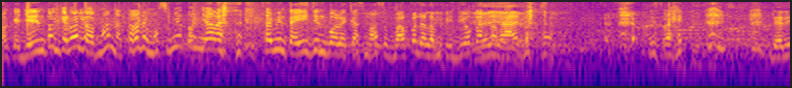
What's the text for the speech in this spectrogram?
Oke, jadi tong kedua lewat mana? Tara ada maksudnya tong jalan. saya minta izin boleh kasih masuk Bapak dalam video kan? Iya, Tara iya, iya, ada. bisa dari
